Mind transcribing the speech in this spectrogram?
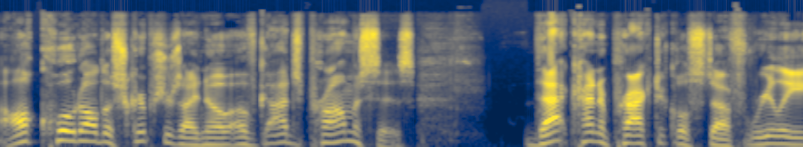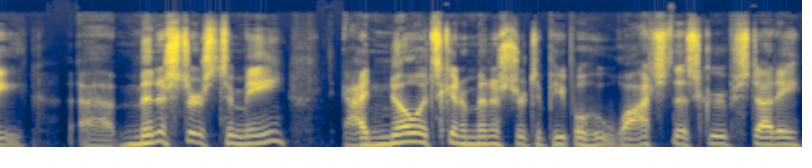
I'll quote all the scriptures I know of God's promises. That kind of practical stuff really uh, ministers to me. I know it's going to minister to people who watch this group study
